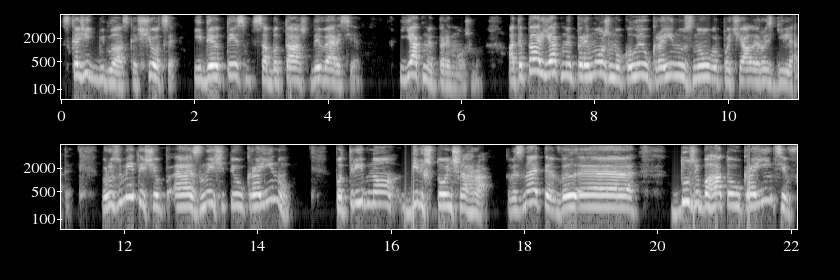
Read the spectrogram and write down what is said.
Скажіть, будь ласка, що це? Ідіотизм, саботаж, диверсія. Як ми переможемо? А тепер як ми переможемо, коли Україну знову почали розділяти? Ви розумієте, щоб е, знищити Україну, потрібно більш тоньша гра. Ви знаєте, ви, е, дуже багато українців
